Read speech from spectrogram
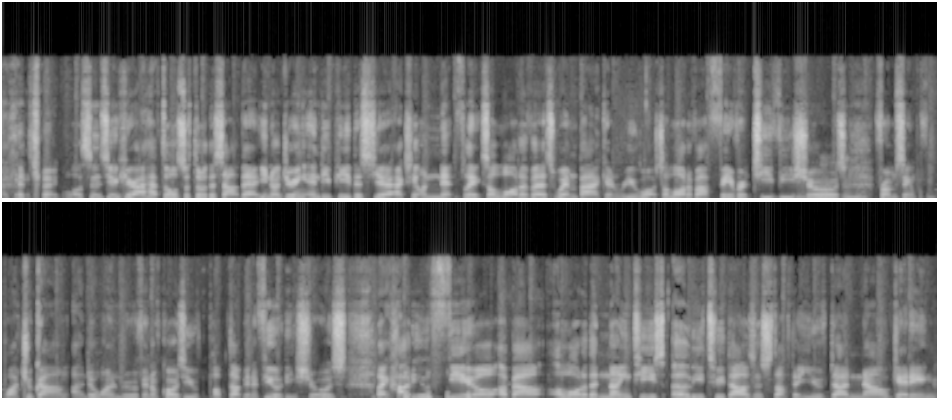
Okay. That's right. Well, since you're here, I have to also throw this out there. You know, during NDP this year, actually on Netflix, a lot of us went back and rewatched a lot of our favorite TV mm-hmm, shows mm-hmm. from Singapore, from Phua Chu Kang, Under One Roof. And of course, you've popped up in a few of these shows. Like, how do you feel about a lot of the 90s, early 2000s stuff that you've done now getting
